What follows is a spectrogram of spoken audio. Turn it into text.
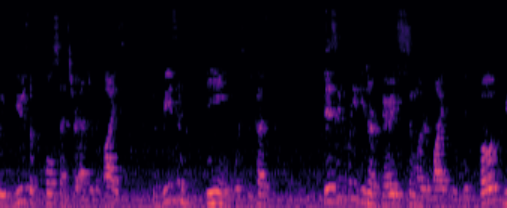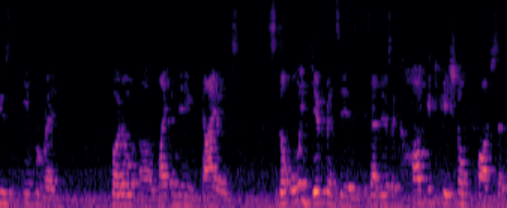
we used a pulse sensor as a device. The reason being was because physically these are very similar devices. They both use infrared photo uh, light emitting diodes. So the only difference is, is that there's a computational process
